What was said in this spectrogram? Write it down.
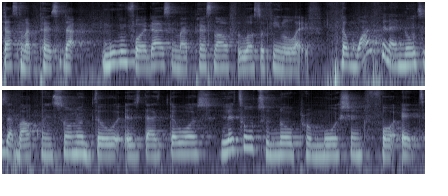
That's my person. That moving forward, that's my personal philosophy in life. The one thing I noticed about Queen Sono though is that there was little to no promotion for it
